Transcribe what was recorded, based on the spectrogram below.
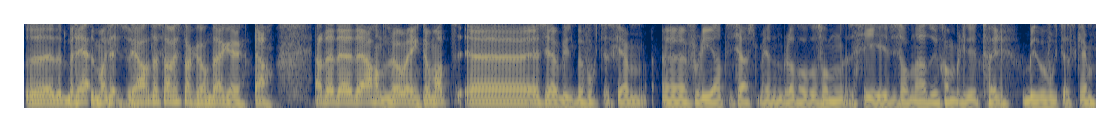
Det, beste det- Ja, dette har vi snakket om, det er gøy. Ja, ja det, det, det handler om, egentlig om at eh, jeg sier jeg har begynt med fuktighetskrem eh, fordi at kjæresten min blant annet, sånn, sier sånn ja, du kan bli litt tørr, begynn med fuktighetskrem.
